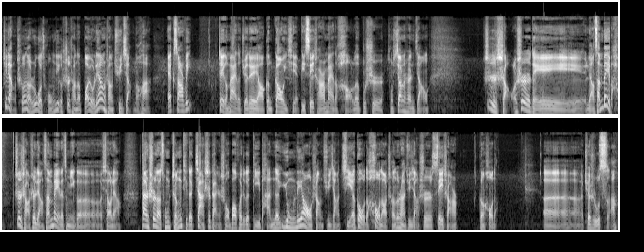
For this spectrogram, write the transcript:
这两个车呢，如果从这个市场的保有量上去讲的话，XRV 这个卖的绝对要更高一些，比 CHR 卖的好了，不是从销量上讲。至少是得两三倍吧，至少是两三倍的这么一个销量。但是呢，从整体的驾驶感受，包括这个底盘的用料上去讲，结构的厚道程度上去讲，是 CHR 更厚道。呃，确实如此啊。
